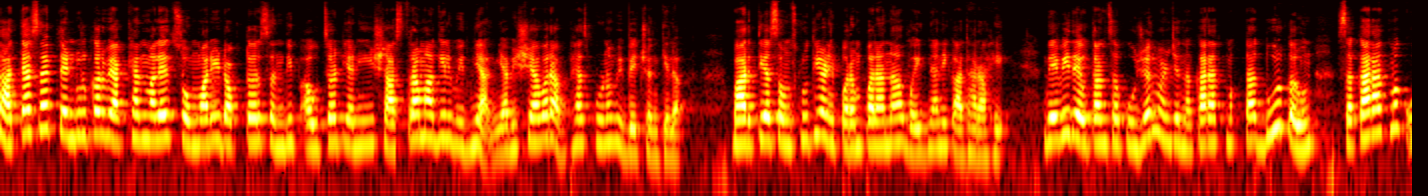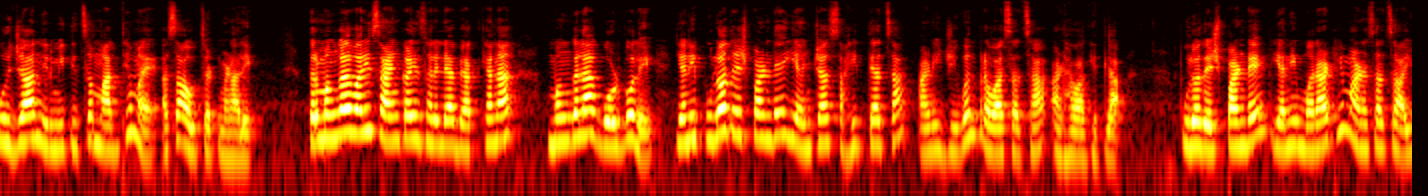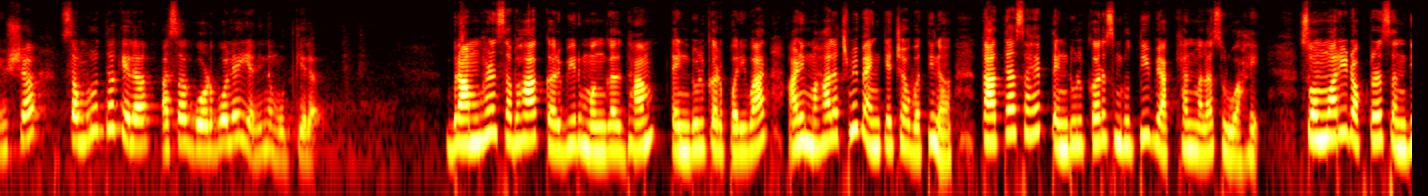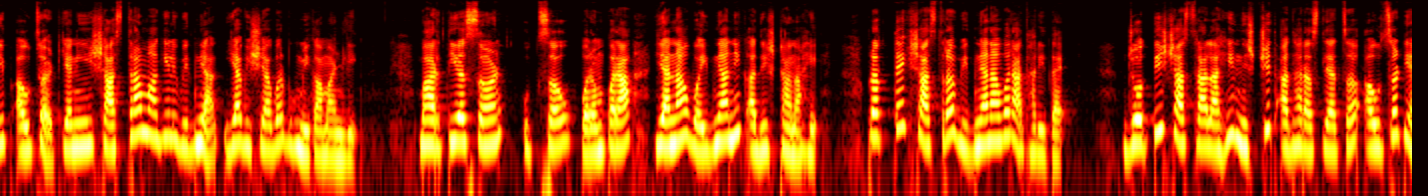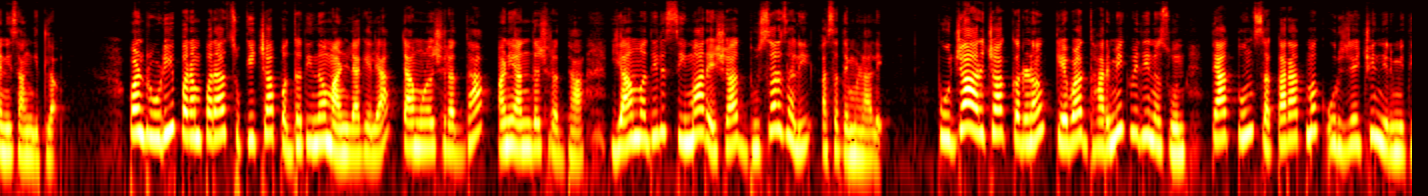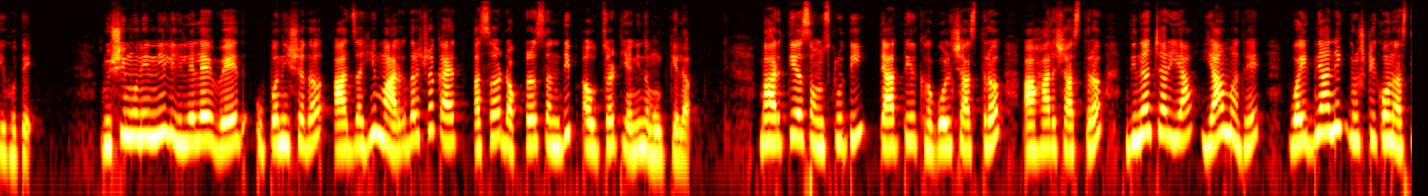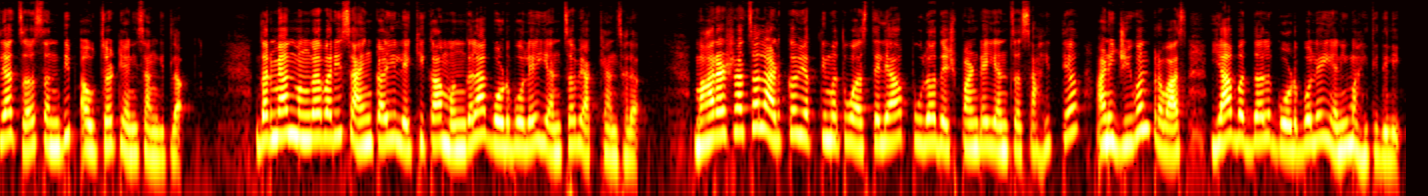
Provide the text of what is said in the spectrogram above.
तात्यासाहेब तेंडुलकर व्याख्यानमालेत सोमवारी डॉक्टर संदीप अवचट यांनी शास्त्रामागील विज्ञान या विषयावर अभ्यासपूर्ण विवेचन केलं. भारतीय संस्कृती आणि परंपरांना वैज्ञानिक आधार आहे. देवी देवतांचं पूजन म्हणजे नकारात्मकता दूर करून सकारात्मक ऊर्जा निर्मितीचं माध्यम आहे असं अवचट म्हणाले. तर मंगळवारी सायंकाळी झालेल्या व्याख्यानात मंगला गोडबोले यांनी पु ल देशपांडे यांच्या साहित्याचा आणि जीवन प्रवासाचा आढावा घेतला. पु ल देशपांडे यांनी मराठी माणसाचं आयुष्य समृद्ध केलं असं गोडबोले यांनी नमूद केलं. ब्राह्मण सभा करवीर मंगलधाम तेंडुलकर परिवार आणि महालक्ष्मी बँकेच्या वतीनं तात्यासाहेब तेंडुलकर स्मृती व्याख्यानमाला सुरू आहे. सोमवारी डॉक्टर संदीप अवचट यांनी शास्त्रामागील विज्ञान या विषयावर भूमिका मांडली. भारतीय सण उत्सव परंपरा यांना वैज्ञानिक अधिष्ठान आहे. प्रत्येक शास्त्र विज्ञानावर आधारित आहे. ज्योतिषशास्त्रालाही निश्चित आधार असल्याचं अवचट यांनी सांगितलं. पण रूढी परंपरा चुकीच्या पद्धतीनं मांडल्या गेल्या त्यामुळे श्रद्धा आणि अंधश्रद्धा यामधील सीमारेषा धुसर झाली असं ते म्हणाले. पूजा अर्चा करणं केवळ धार्मिक विधी नसून त्यातून सकारात्मक ऊर्जेची निर्मिती होते. ऋषीमुनींनी लिहिलेले वेद उपनिषद आजही मार्गदर्शक आहेत असं डॉक्टर संदीप अवचट यांनी नमूद केलं. भारतीय संस्कृती त्यातील खगोलशास्त्र आहारशास्त्र दिनचर्या यामध्ये वैज्ञानिक दृष्टिकोन असल्याचं संदीप अवचट यांनी सांगितलं. दरम्यान मंगळवारी सायंकाळी लेखिका मंगला गोडबोले यांचं व्याख्यान झालं. महाराष्ट्राचं लाडकं व्यक्तिमत्व असलेल्या पु ल देशपांडे यांचं साहित्य आणि जीवन प्रवास याबद्दल गोडबोले यांनी माहिती दिली.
